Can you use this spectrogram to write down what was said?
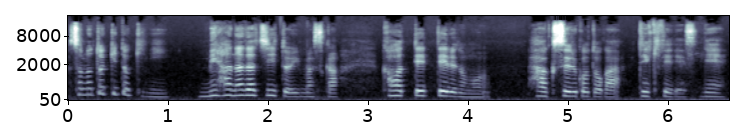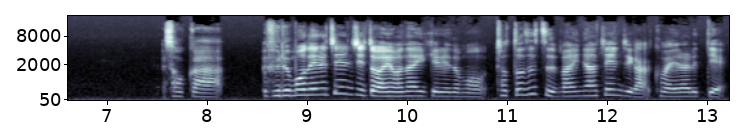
その時々に目鼻立ちといいますか変わっていってるのも把握することができてですね。そうかフルモデルチェンジとは言わないけれどもちょっとずつマイナーチェンジが加えられて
